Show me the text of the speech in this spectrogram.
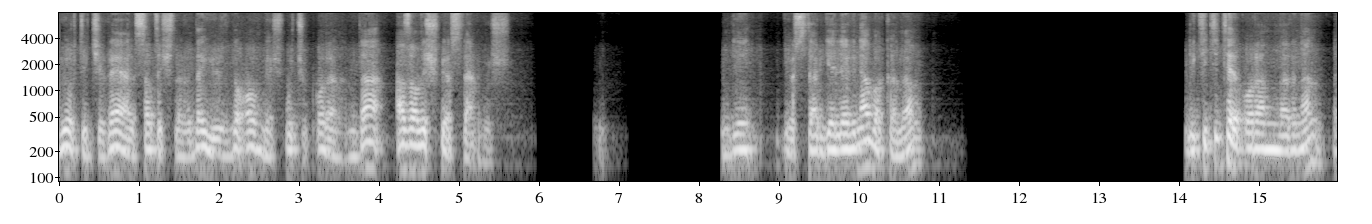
Yurt içi reel satışları da yüzde 15,5 oranında azalış göstermiş. Şimdi göstergelerine bakalım. Likidite oranlarının e,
